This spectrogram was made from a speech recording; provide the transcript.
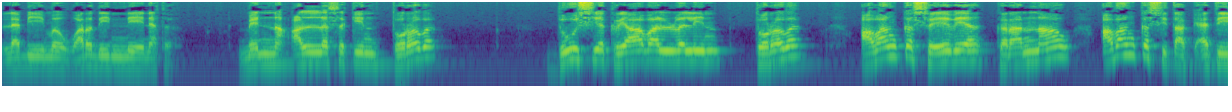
ලැබීම වරදින්නේ නැත. මෙන්න අල්ලසකින් තොරව දූෂ්‍ය ක්‍රියාවල්වලින් තොරව අවංක සේවය කරන්නාව අවංක සිතක් ඇති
